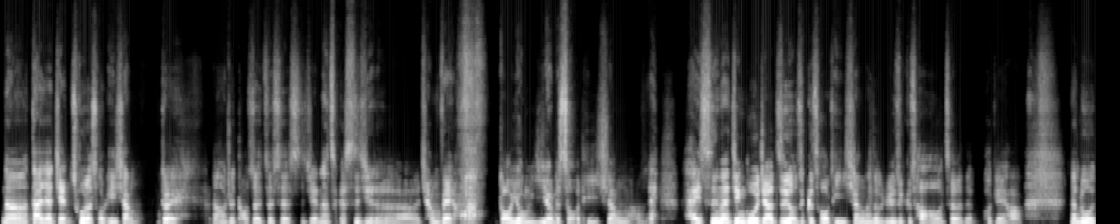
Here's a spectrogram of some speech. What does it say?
那大家捡错了手提箱，对，然后就导致了这次的事件。那这个世界的抢匪。都用一样的手提箱啊？哎，还是那间国家只有这个手提箱啊？我觉得这个超好扯的。OK，好，那洛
